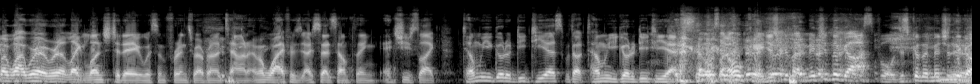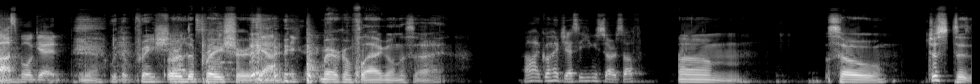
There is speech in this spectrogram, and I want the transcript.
my wife, we're, we're at like lunch today with some friends who are around town, and my wife is. I said something, and she's like, "Tell me you go to DTS without telling me you go to DTS." I was like, "Okay, just because I mentioned the gospel, just because I mentioned the Yeah. gospel again." Yeah. with the praise Or shot. the praise shirt, Yeah, exactly. American flag on the side. Ah, go ahead, Jesse. You can start us off. Um, so just to,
